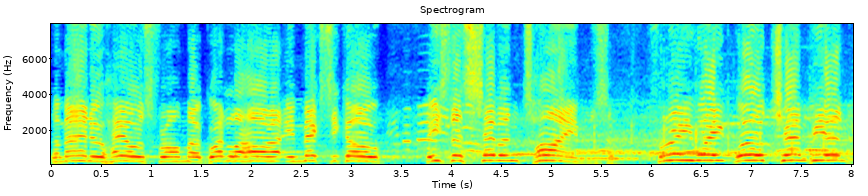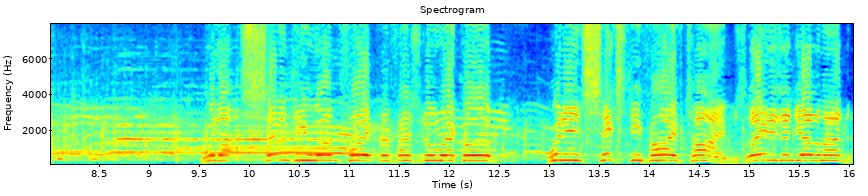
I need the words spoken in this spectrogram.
the man who hails from uh, Guadalajara in Mexico. He's the seven times three-weight world champion with a 71 fight professional record, winning 65 times. Ladies and gentlemen,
